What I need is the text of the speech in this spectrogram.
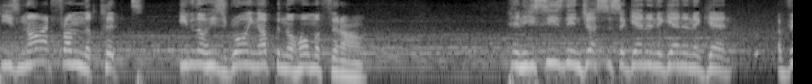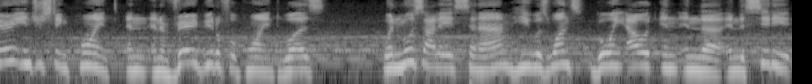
he's not from the Qibt, even though he's growing up in the home of Fir'aun. And he sees the injustice again and again and again. A very interesting point and, and a very beautiful point was when Musa salam, he was once going out in, in, the, in the city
